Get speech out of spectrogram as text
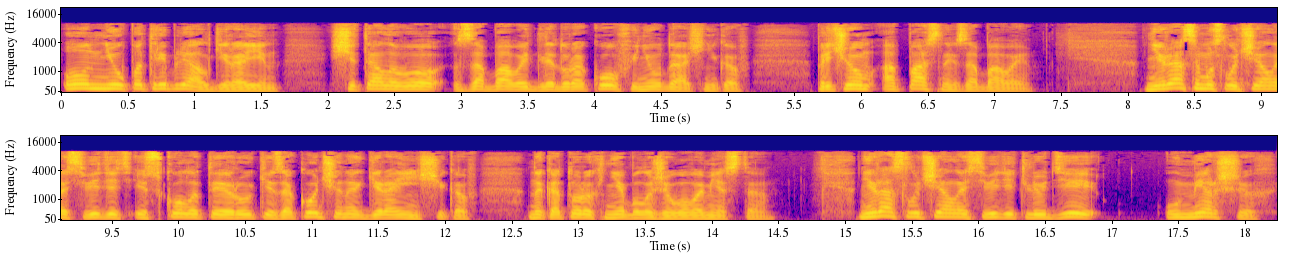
Он не употреблял героин, считал его забавой для дураков и неудачников, причем опасной забавой. Не раз ему случалось видеть исколотые руки законченных героинщиков, на которых не было живого места. Не раз случалось видеть людей, умерших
